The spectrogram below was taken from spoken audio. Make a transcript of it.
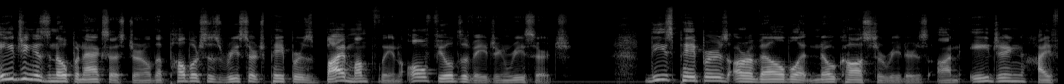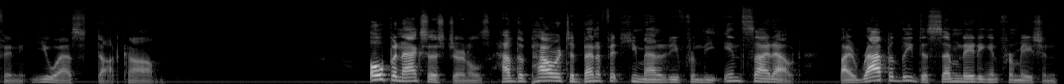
Aging is an open access journal that publishes research papers bi monthly in all fields of aging research. These papers are available at no cost to readers on aging-us.com. Open access journals have the power to benefit humanity from the inside out by rapidly disseminating information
